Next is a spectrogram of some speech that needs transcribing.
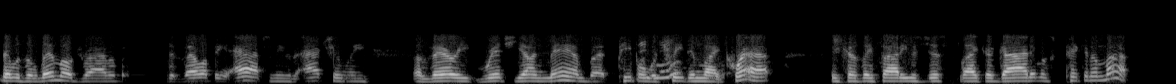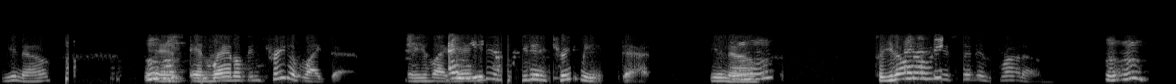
that was a limo driver developing apps, and he was actually a very rich young man, but people Mhm. would treat him like crap because they thought he was just like a guy that was picking them up, you know. Mhm. And and Randall didn't treat him like that, and he's like, And man, you- you didn't you didn't treat me like that, you know. Mhm. So you don't And know who thing- you're sitting in front of. Mm-mm.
